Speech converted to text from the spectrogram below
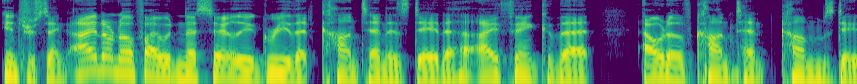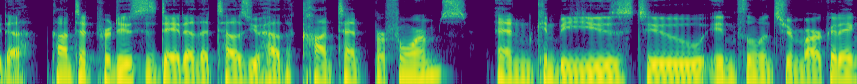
Interesting. I don't know if I would necessarily agree that content is data. I think that out of content comes data. Content produces data that tells you how the content performs and can be used to influence your marketing.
